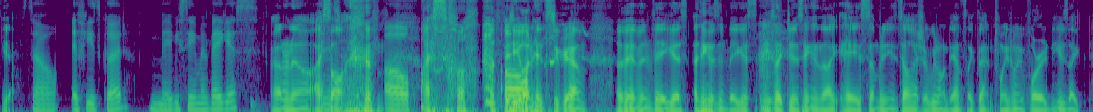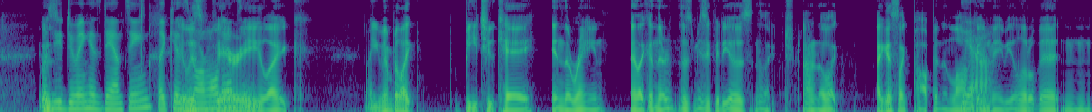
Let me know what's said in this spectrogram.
Yeah. So if he's good, maybe see him in Vegas. I don't know. I And saw him. Oh, I saw a video Oh. on Instagram of him in Vegas. I think it was in Vegas, and he's like doing something, and they're like, "Hey, somebody needs to tell Usher we don't dance like that in 2024." And he was like, was, was- he doing his dancing like his normal dancing?" "It was very dancing? like, Like- you remember like B2K in the rain and like in their those music videos, and like I don't know, like I guess like popping and locking Yeah. maybe a little bit, and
